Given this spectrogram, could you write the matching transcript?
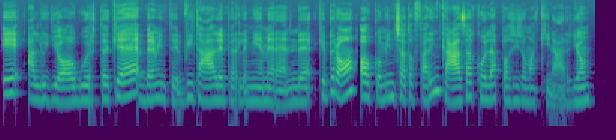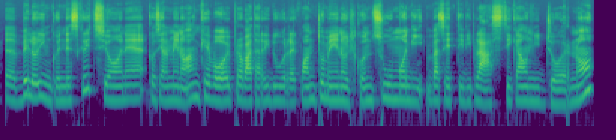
e allo yogurt che è veramente vitale per le mie merende che però ho cominciato a fare in casa con l'apposito macchinario. Eh, ve lo linko in descrizione così almeno anche voi provate a ridurre quantomeno il consumo di vasetti di plastica ogni giorno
